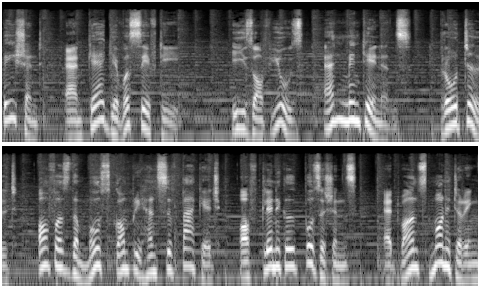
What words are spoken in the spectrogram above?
patient and caregiver safety, ease of use and maintenance. ProTilt offers the most comprehensive package of clinical positions, advanced monitoring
